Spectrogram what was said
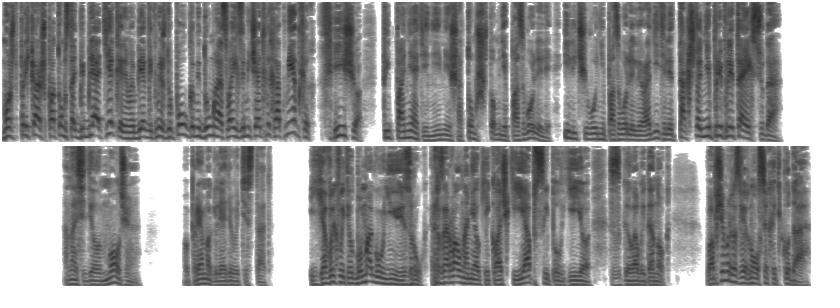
Может, прикажешь потом стать библиотекарем и бегать между полками, думая о своих замечательных отметках? И еще, ты понятия не имеешь о том, что мне позволили или чего не позволили родители, так что не приплетай их сюда!» Она сидела молча, упрямо глядя в аттестат. Я выхватил бумагу у нее из рук, разорвал на мелкие клочки и обсыпал ее с головы до ног. В общем, развернулся хоть куда.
